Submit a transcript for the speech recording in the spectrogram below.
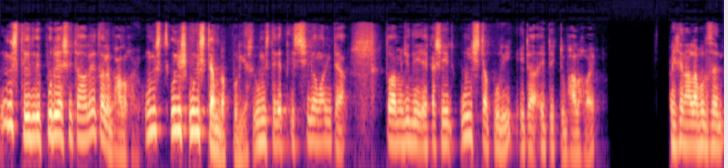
উনিশ থেকে যদি পড়ে আসি তাহলে তাহলে ভালো হয়। উনিশ উনিশ, উনিশটা আমরা পড়ি আসি উনিশ থেকে তেইশ ছিল আমার এটা। তো আমি যদি একাশির উনিশটা পড়ি, এটা এটা একটু ভালো হয়। এখানে আল্লাহ বলছেন,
